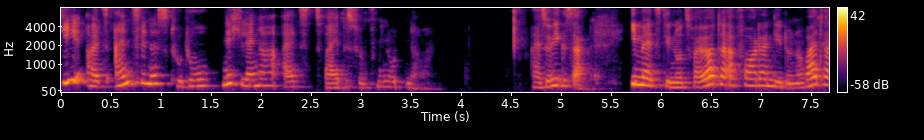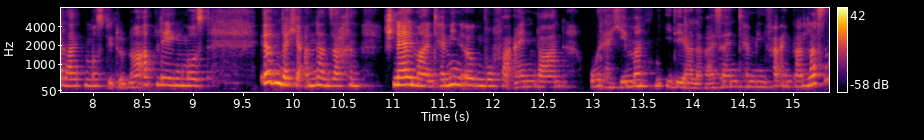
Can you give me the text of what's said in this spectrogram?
die als einzelnes To-Do nicht länger als zwei bis fünf Minuten dauern. Also wie gesagt, E-Mails, die nur zwei Wörter erfordern, die du nur weiterleiten musst, die du nur ablegen musst, irgendwelche anderen Sachen, schnell mal einen Termin irgendwo vereinbaren oder jemanden idealerweise einen Termin vereinbaren lassen.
